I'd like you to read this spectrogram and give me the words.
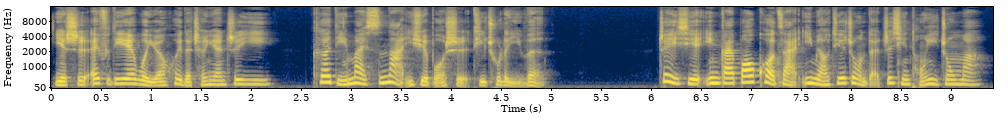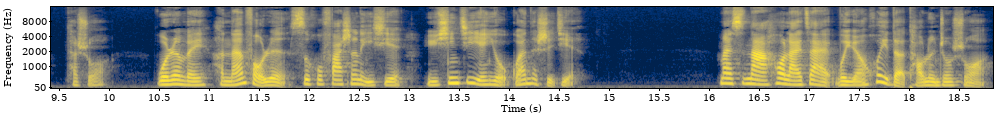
也是 FDA 委员会的成员之一。科迪麦斯纳医学博士提出了疑问：这些应该包括在疫苗接种的知情同意中吗？他说：“我认为很难否认，似乎发生了一些与心肌炎有关的事件。”麦斯纳后来在委员会的讨论中说，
